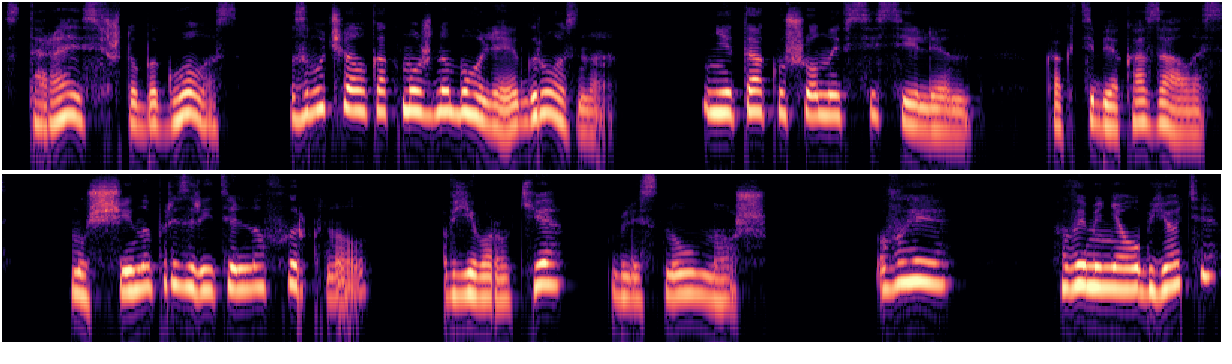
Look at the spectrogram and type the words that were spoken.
стараясь, чтобы голос звучал как можно более грозно. «Не так уж он и всесилен, как тебе казалось». Мужчина презрительно фыркнул. В его руке блеснул нож. «Вы... вы меня убьете?»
